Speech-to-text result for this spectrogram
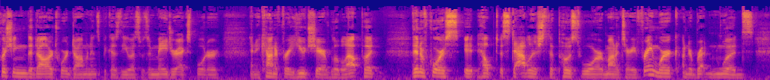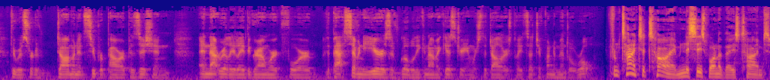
pushing the dollar toward dominance because the US was a major exporter and accounted for a huge share of global output. Then, of course, it helped establish the post war monetary framework under Bretton Woods through a sort of dominant superpower position. And that really laid the groundwork for the past 70 years of global economic history in which the dollar has played such a fundamental role. From time to time, and this is one of those times,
